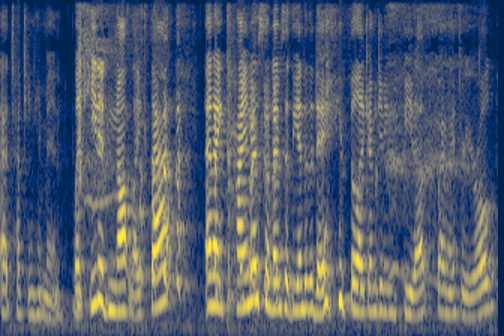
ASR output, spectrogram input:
at tucking him in. Like he did not like that. And I kind of oh sometimes at the end of the day feel like I'm getting beat up by my three year old.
